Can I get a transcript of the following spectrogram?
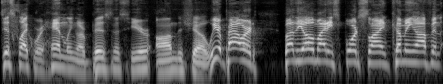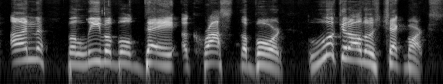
just like we're handling our business here on the show. We are powered by the Almighty Sports Line coming off an unbelievable day across the board. Look at all those check marks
